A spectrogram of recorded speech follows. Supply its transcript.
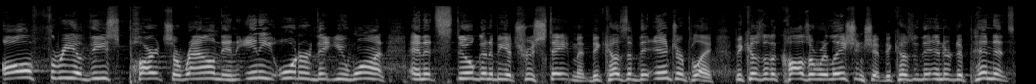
all three of these parts around in any order that you want, and it's still going to be a true statement because of the interplay, because of the causal relationship, because of the interdependence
